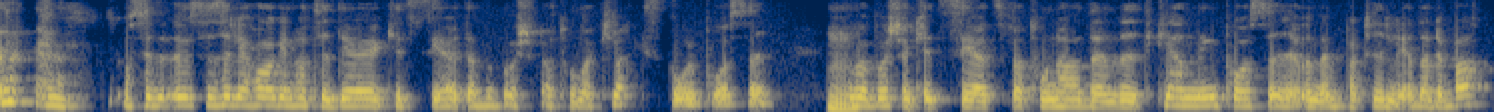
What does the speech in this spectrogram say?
Och Ce- Cecilia Hagen har tidigare kritiserat Ebba Busch för att hon har klackskor på sig. Mm. Ebba Busch har kritiserats för att hon hade en vit klänning på sig under en partiledardebatt.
